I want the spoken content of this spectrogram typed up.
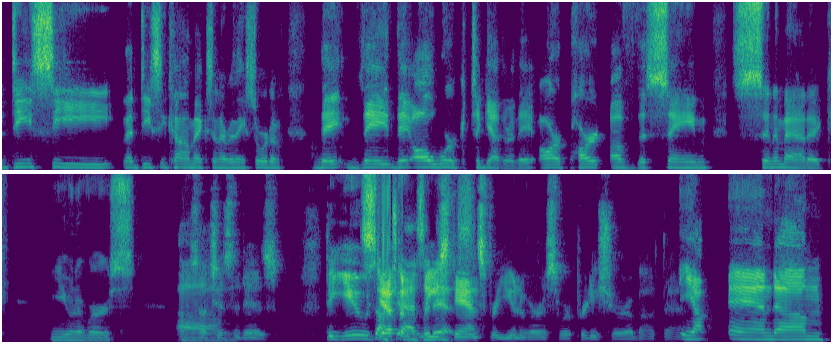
DC that DC comics and everything sort of they they they all work together. They are part of the same cinematic universe. such Um, as it is. The U such definitely stands for universe. We're pretty sure about that. Yep. And um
